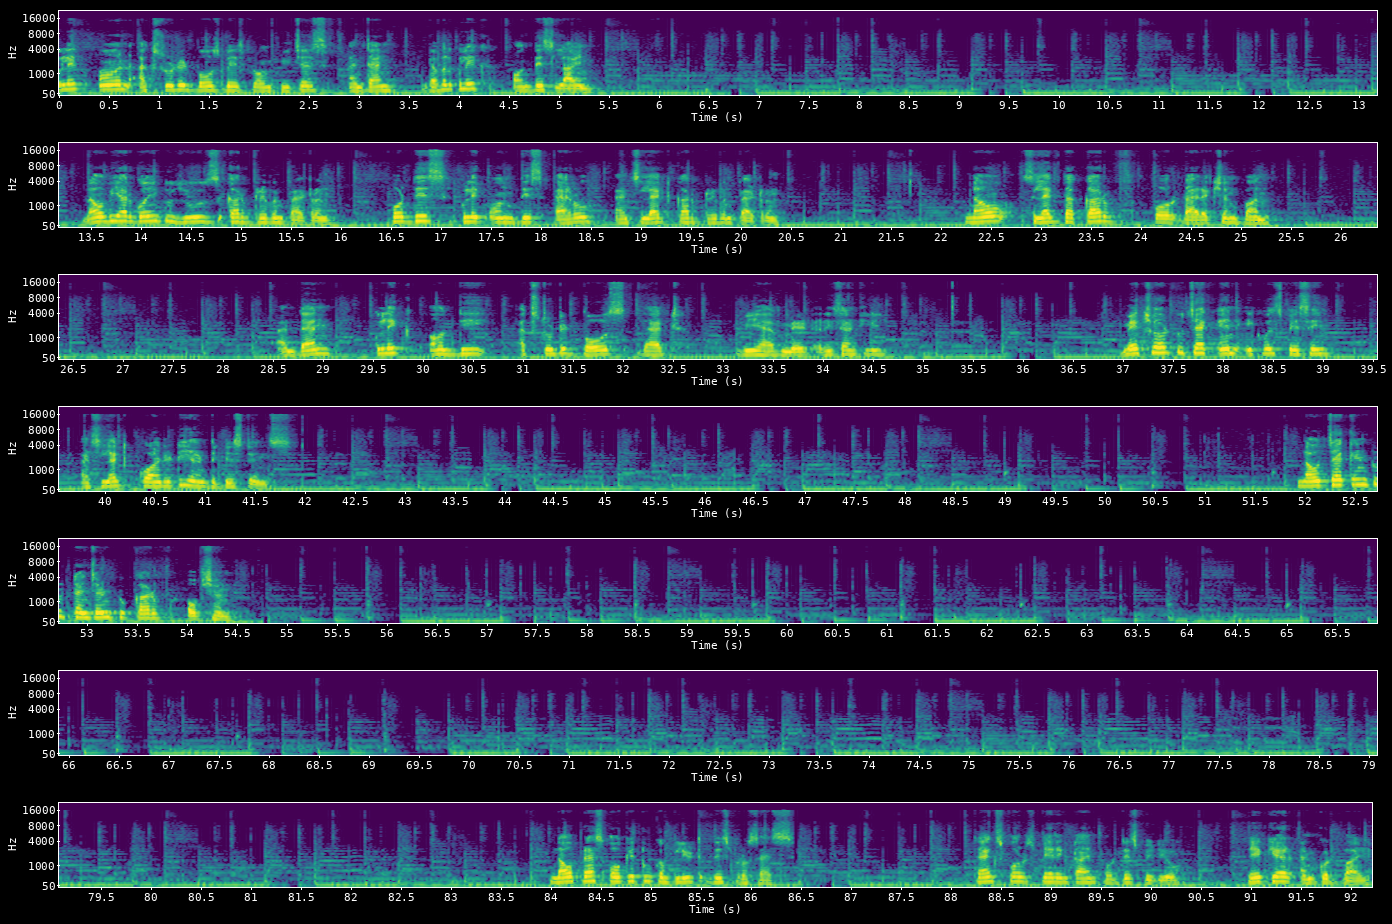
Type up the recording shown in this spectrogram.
Click on extruded boss base from features and then double click on this line. Now we are going to use curve driven pattern. For this click on this arrow and select curve driven pattern. Now select the curve for direction 1 and then click on the extruded boss that we have made recently. Make sure to check in equal spacing and select quantity and the distance. Now check into tangent to curve option Now press OK to complete this process. Thanks for sparing time for this video. Take care and goodbye.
